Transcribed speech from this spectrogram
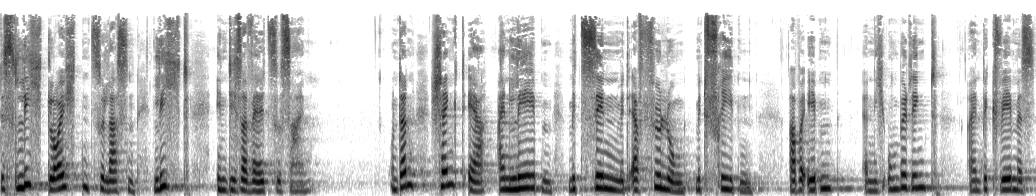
das Licht leuchten zu lassen, Licht in dieser Welt zu sein. Und dann schenkt er ein Leben mit Sinn, mit Erfüllung, mit Frieden, aber eben nicht unbedingt ein bequemes,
